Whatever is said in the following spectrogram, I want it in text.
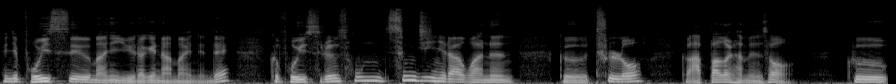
근데 voice만이 유일하게 남아 있는데 그 voice를 송, 승진이라고 하는 그 틀로 그 압박을 하면서 그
